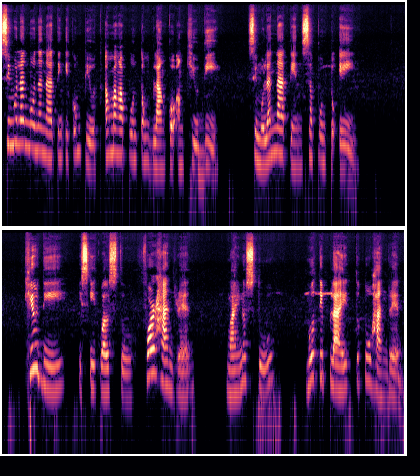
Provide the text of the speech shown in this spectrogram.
Simulan muna nating i-compute ang mga puntong blanco ang QD. Simulan natin sa punto A. QD is equals to 400 minus 2 multiply to 200.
